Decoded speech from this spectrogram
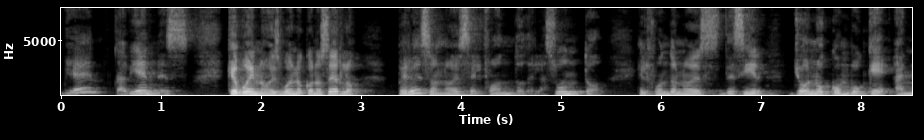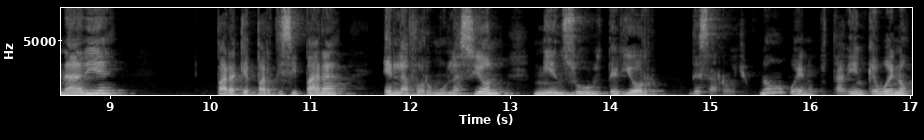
Bien, está bien, es qué bueno, es bueno conocerlo, pero eso no es el fondo del asunto. El fondo no es decir, yo no convoqué a nadie para que participara en la formulación ni en su ulterior desarrollo. No, bueno, pues, está bien, qué bueno,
